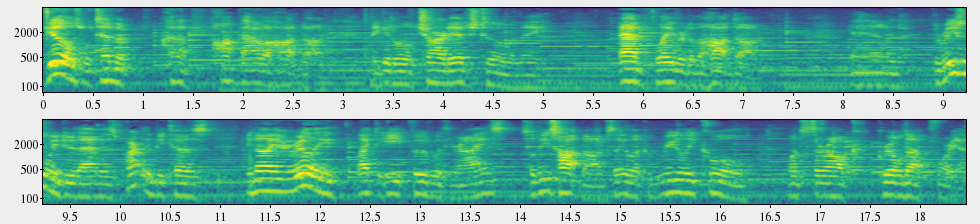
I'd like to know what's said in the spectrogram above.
gills will tend to kind of pop out a hot dog. They get a little charred edge to them and they add flavor to the hot dog. And the reason we do that is partly because you know you really like to eat food with your eyes. So these hot dogs they look really cool once they're all grilled up for you.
